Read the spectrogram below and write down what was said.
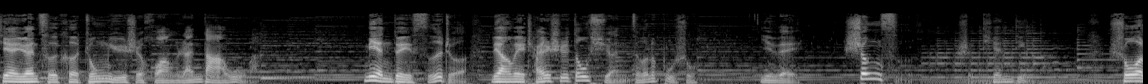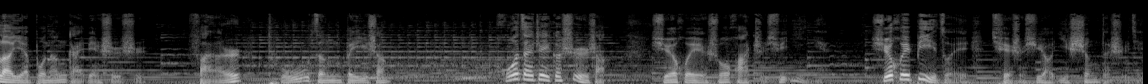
建元此刻终于是恍然大悟啊！面对死者，两位禅师都选择了不说，因为生死是天定的，说了也不能改变事实，反而徒增悲伤。活在这个世上，学会说话只需一年，学会闭嘴却是需要一生的时间。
